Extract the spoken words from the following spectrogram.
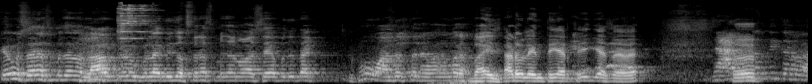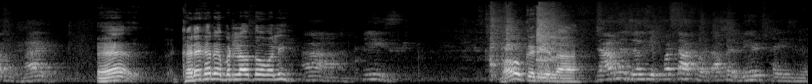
કેવું સરસ મજાનો લાલ પીળું ગુલાબી જો સરસ મજાનો આ છે બધું તાક હું વાંધો તો લેવાનો અમારા ભાઈ ઝાડુ લઈને તૈયાર થઈ ગયા છે હવે. હે? ખરેખર બદલાવ બદલાવતો વાલી? બહુ કરીએલા જાવ જલ્દી ફટાફટ આપણે લેટ થાય છે.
